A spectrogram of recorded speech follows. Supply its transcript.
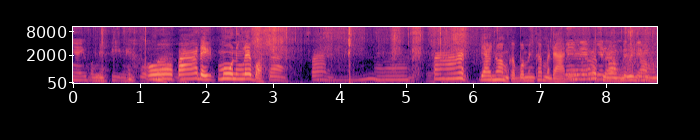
ไงอุปนิปีแม่โอ้ปลาได้หมูหนึงเลยบ่จ้าป้านปลายายน้อมกับบ่แม่นธรรมดาเด้อพี่น้องลุยน้อมมึง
